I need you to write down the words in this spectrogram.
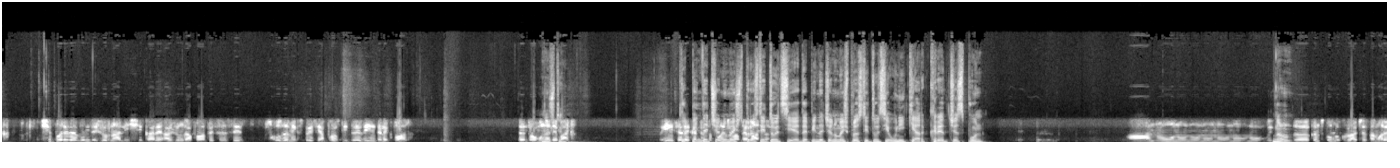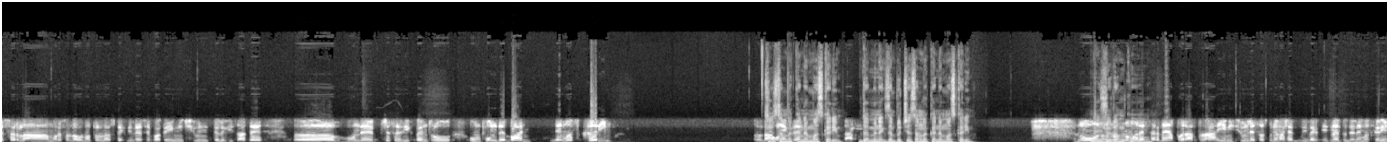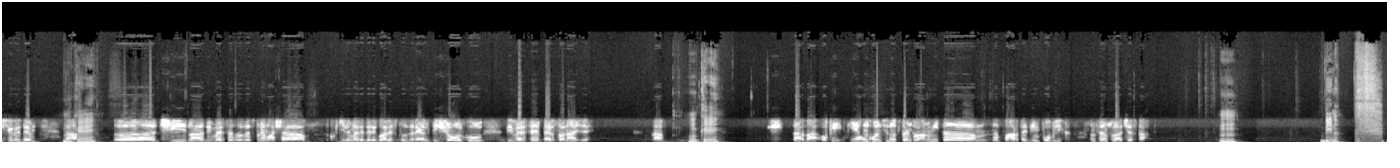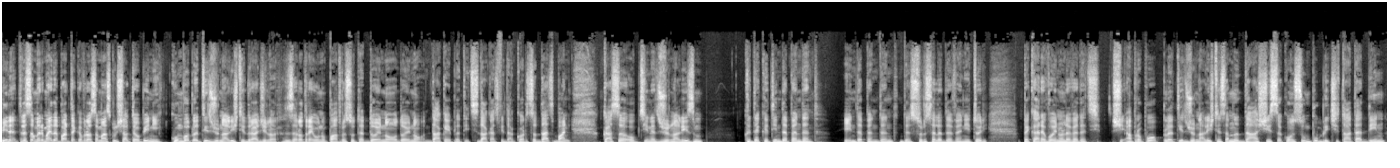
ce părere avem de jurnaliști care ajung aproape să se, scuză-mi expresia, prostitueze intelectual pentru o mână Nu de știu. bani. Înțeleg că Depinde trebuie ce să pună numești ceva pe masă. prostituție, depinde ce numești prostituție. Unii chiar cred ce spun. A, nu, nu, nu, nu, nu, nu, nu. Nu? Când, uh, când spun lucrul acesta, mă refer la, mă refer la următorul aspect, diverse, poate, emisiuni televizate, uh, unde, ce să zic, pentru un pumn de bani ne măscărim. Îți Ce dau un înseamnă că exemplu. ne măscărim? Da? Dă-mi un exemplu ce înseamnă că ne măscărim. Nu, Ne nu, nu, jurăm nu mă cu- refer neapărat la emisiunile, să spunem așa, de divertisment, unde ne măscărim și râdem, da? Ok? Uh, ci la diverse, să le spunem așa, cu ghilimele de rigoare spus, reality show-uri cu diverse personaje. Da? Ok. Dar da, ok, e un conținut pentru o anumită um, parte din public, în sensul acesta. Mhm. Bine. Bine, trebuie să merg mai departe, că vreau să mai ascult și alte opinii. Cum vă plătiți jurnaliștii, dragilor? 031 400 2929. Dacă îi plătiți, dacă ați fi de acord, să dați bani ca să obțineți jurnalism cât de cât independent. Independent de sursele de venituri pe care voi nu le vedeți. Și apropo, plătiți jurnaliști înseamnă da și să consum publicitatea din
